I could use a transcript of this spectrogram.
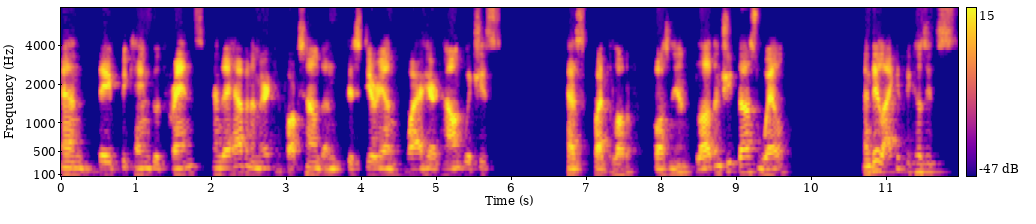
and they became good friends. And they have an American foxhound and this Styrian wire-haired hound, which is has quite a lot of Bosnian blood, and she does well. And they like it because it's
